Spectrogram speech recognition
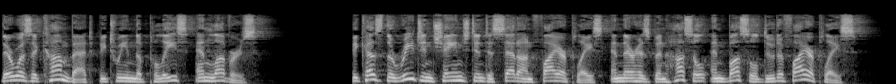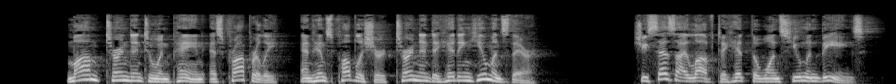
There was a combat between the police and lovers. Because the region changed into set on fireplace and there has been hustle and bustle due to fireplace. Mom turned into in pain as properly, and him's publisher turned into hitting humans there. She says I love to hit the once human beings.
